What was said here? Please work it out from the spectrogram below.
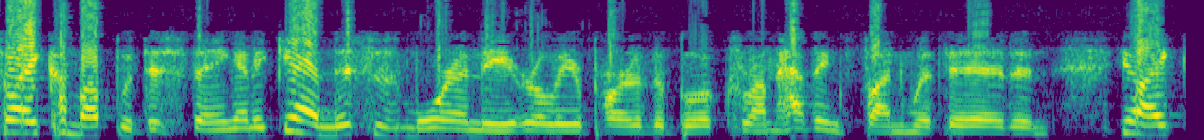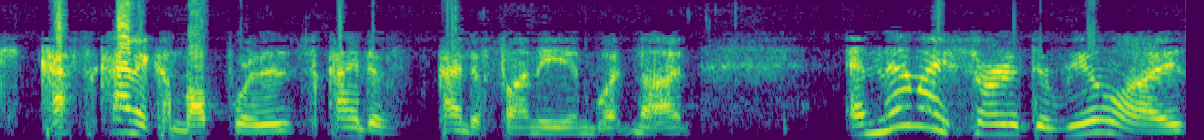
So I come up with this thing, and again, this is more in the earlier part of the book, so I'm having fun with it, and you know, I kind of come up with it. It's kind of kind of funny and whatnot. And then I started to realize,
